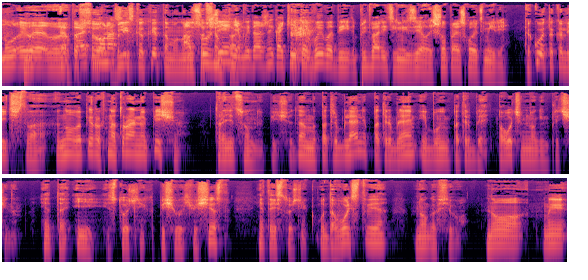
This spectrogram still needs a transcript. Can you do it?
Ну, ну э, это все у нас близко к этому, но обсуждение, не так. мы должны какие-то выводы предварительные сделать, что происходит в мире. Какое-то количество, ну, во-первых, натуральную пищу, традиционную пищу, да, мы потребляли, потребляем и будем потреблять по очень многим причинам. Это и источник пищевых веществ, это источник удовольствия, много всего. Но мы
